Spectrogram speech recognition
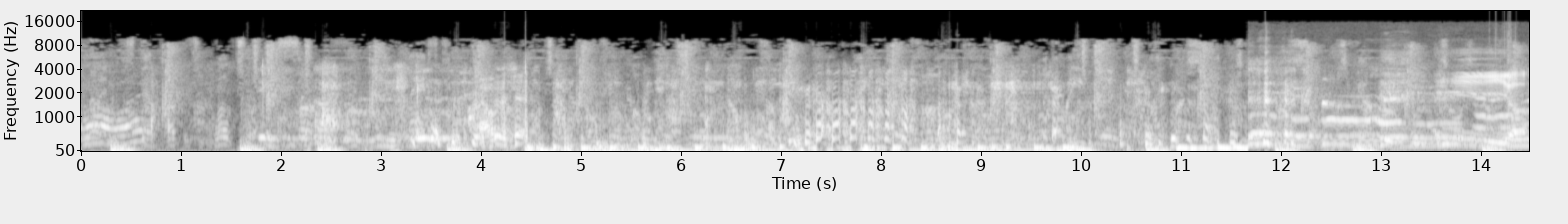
All up.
